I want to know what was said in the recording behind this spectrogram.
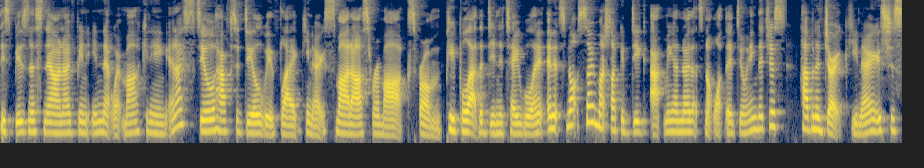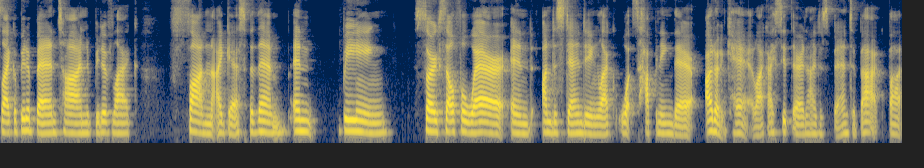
this business now and I've been in network marketing and I still have to deal with like, you know, smart ass remarks from people at the dinner table. And, and it's not so much like a dig at me. I know that's not what they're doing. They're just having a joke, you know? It's just like a bit of banter and a bit of like fun, I guess, for them. And being so self-aware and understanding like what's happening there i don't care like i sit there and i just banter back but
